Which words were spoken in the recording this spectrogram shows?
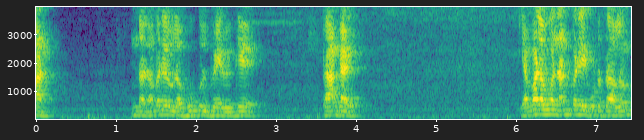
one இந்த நம்பரில் உள்ள கூகுள் பேவுக்கு தாங்கள் எவ்வளவு நன்கொடை கொடுத்தாலும்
